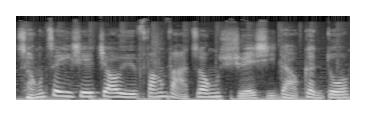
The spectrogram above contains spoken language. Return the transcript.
从这一些教育方法中学习到更多。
